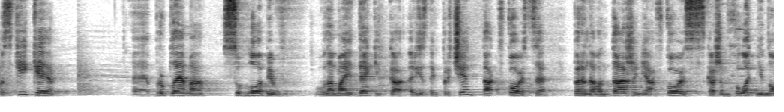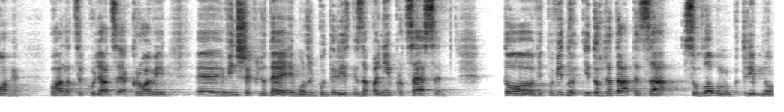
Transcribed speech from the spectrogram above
оскільки проблема суглобів вона має декілька різних причин. Так, в когось це перенавантаження, в когось, скажімо, холодні ноги, погана циркуляція крові. Е, В інших людей можуть бути різні запальні процеси. То відповідно і доглядати за суглобами потрібно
